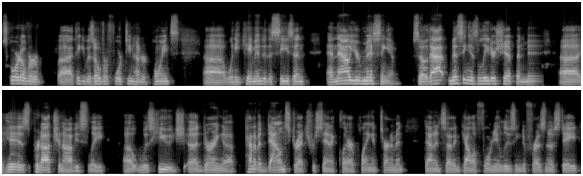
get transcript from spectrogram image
scored over, uh, I think he was over 1,400 points uh, when he came into the season. And now you're missing him. So that missing his leadership and uh, his production, obviously, uh, was huge uh, during a kind of a downstretch for Santa Clara, playing a tournament down in Southern California, losing to Fresno State,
